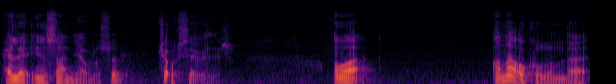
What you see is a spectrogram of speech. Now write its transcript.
Hele insan yavrusu çok sevilir. Ama anaokulunda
